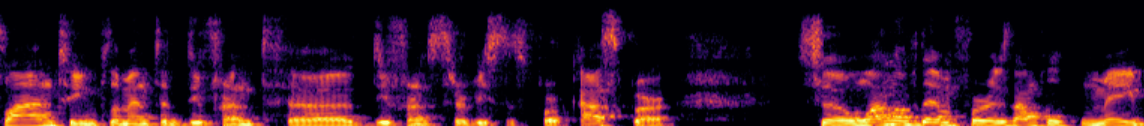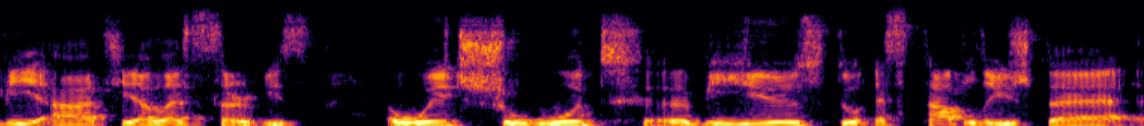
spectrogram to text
plan to implement a different, uh, different services for Casper. So one of them, for example, may be a TLS service, which would uh, be used to establish the uh,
